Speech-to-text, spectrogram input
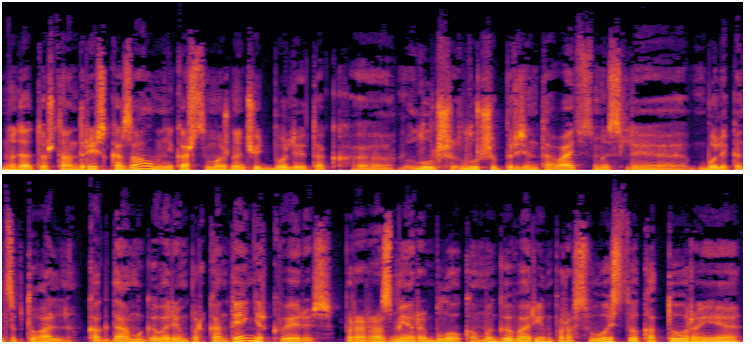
Ну да, то, что Андрей сказал, мне кажется, можно чуть более так э, лучше, лучше презентовать, в смысле более концептуально. Когда мы говорим про контейнер queries, про размеры блока, мы говорим про свойства, которые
